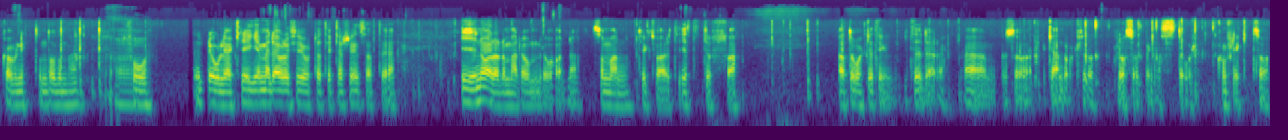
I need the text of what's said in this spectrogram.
covid-19 då de här Ja. få roliga krigen. Men det har också gjort att jag kanske inser att det i några av de här områdena som man tyckt varit jättetuffa att åka till tidigare ehm, så kan det också blåsa upp en ganska stor konflikt så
